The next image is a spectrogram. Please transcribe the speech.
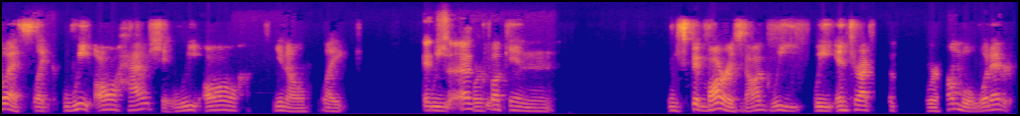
U.S., like we all have shit. We all, you know, like we we're fucking we spit bars, dog. We we interact. With, we're humble, whatever.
